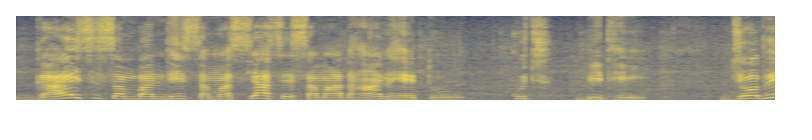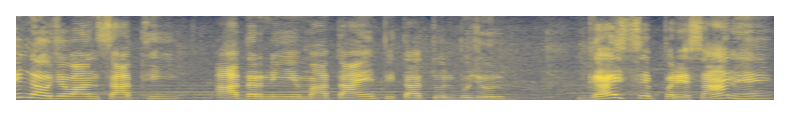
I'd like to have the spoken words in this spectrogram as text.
गैस संबंधी समस्या से समाधान हेतु कुछ विधि। जो भी नौजवान साथी, आदरणीय माताएँ, पिता, तुल, बुज़ुर्ग, गैस से परेशान हैं,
